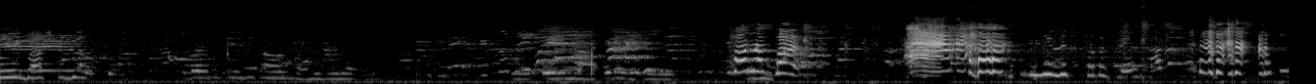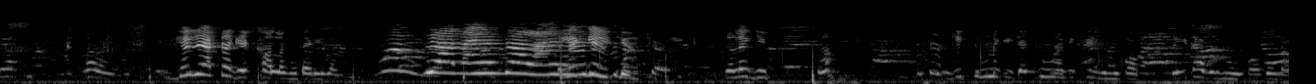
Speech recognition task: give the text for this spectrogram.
যাচ্ছি অনেক যাচ্ছি এই যে আমি এই বাস দিয়ে গেলে একটা গেট খাওয়া লাগবে তাইলে যাব। তাহলে গিফট গিফট তাহলে গিফট হ্যাঁ? গিফট মনে কি কেক দিব নাকি? কি দিব? কও। দেখি থাপড় দিব কও কোনটা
